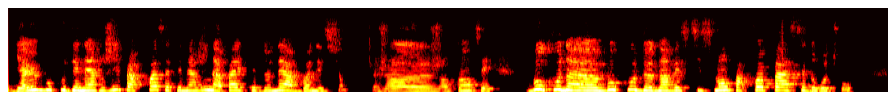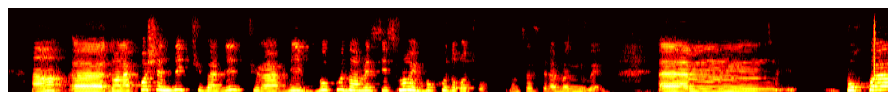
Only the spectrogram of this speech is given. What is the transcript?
il y a eu beaucoup d'énergie. Parfois, cette énergie n'a pas été donnée à bon escient. Je- J'entends, c'est beaucoup d'investissements, parfois pas assez de retour. Hein, euh, dans la prochaine vie que tu vas vivre, tu vas vivre beaucoup d'investissements et beaucoup de retours. Donc ça, c'est la bonne nouvelle. Euh, pourquoi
